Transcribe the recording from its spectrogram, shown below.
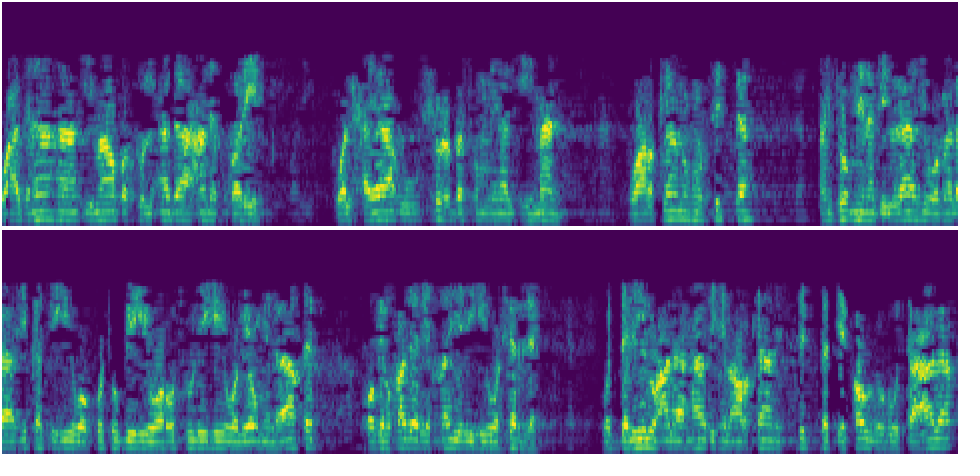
وأدناها إماطة الأذى عن الطريق والحياء شعبة من الإيمان وأركانه ستة أن تؤمن بالله وملائكته وكتبه ورسله واليوم الآخر وبالقدر خيره وشره. والدليل على هذه الأركان الستة قوله تعالى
